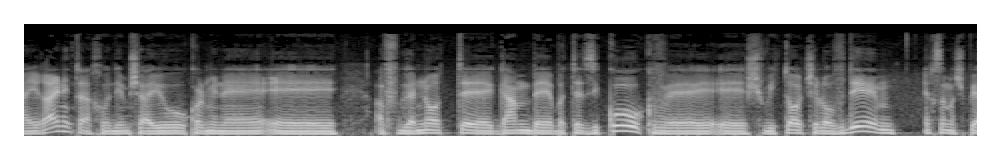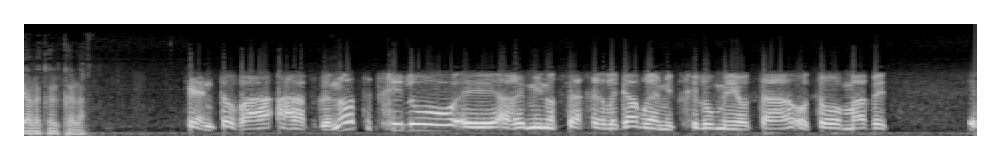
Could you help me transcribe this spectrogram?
האיראנית. אנחנו יודעים שהיו כל מיני uh, הפגנות uh, גם בבתי זיקוק ושביתות של עובדים, איך זה משפיע על הכלכלה. כן, טוב, ההפגנות התחילו, uh, הרי מנושא אחר לגמרי, הם התחילו מאותו מוות uh,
